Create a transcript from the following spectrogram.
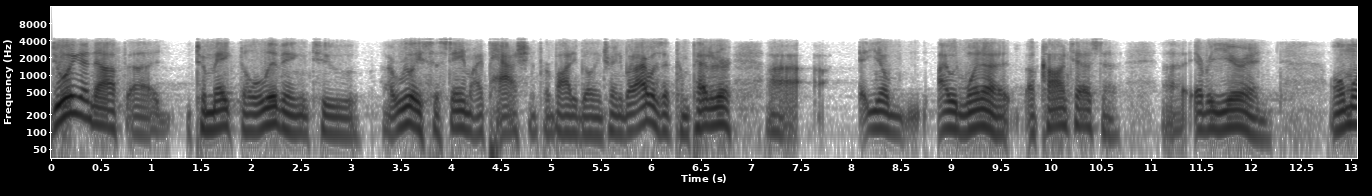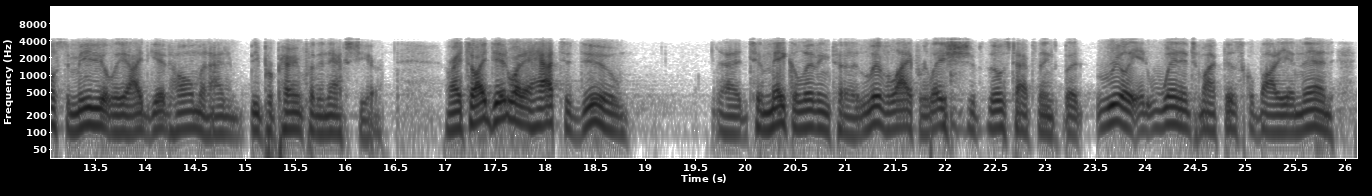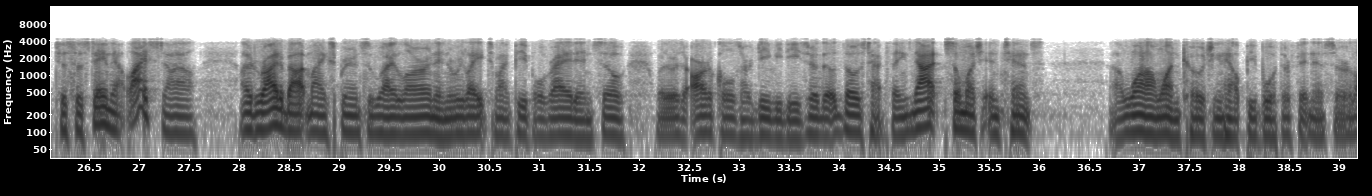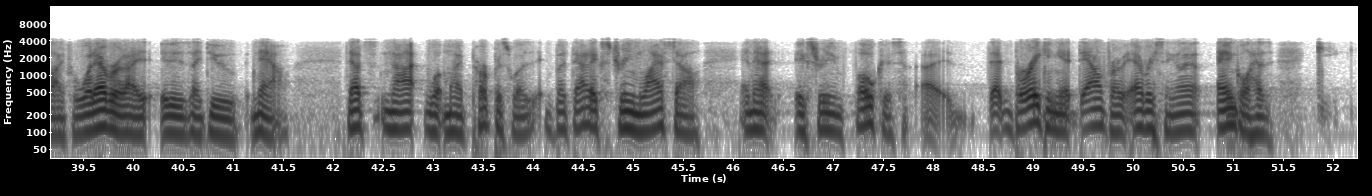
doing enough uh, to make the living to uh, really sustain my passion for bodybuilding training. But I was a competitor. You know, I would win a, a contest every year, and almost immediately I'd get home and I'd be preparing for the next year. All right, so I did what I had to do uh, to make a living, to live life, relationships, those type of things. But really, it went into my physical body, and then to sustain that lifestyle, I'd write about my experiences, what I learned, and relate to my people, right? And so, whether it was articles or DVDs or th- those type of things, not so much intense uh, one-on-one coaching and help people with their fitness or life or whatever I, it is I do now. That's not what my purpose was, but that extreme lifestyle and that extreme focus, uh, that breaking it down from every single angle has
